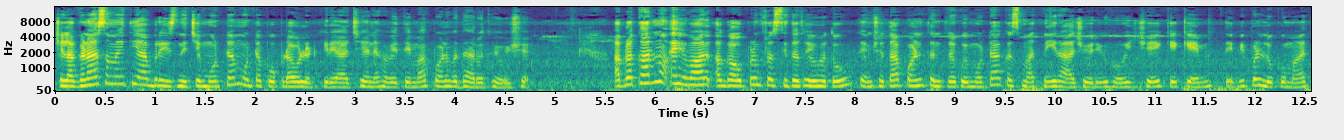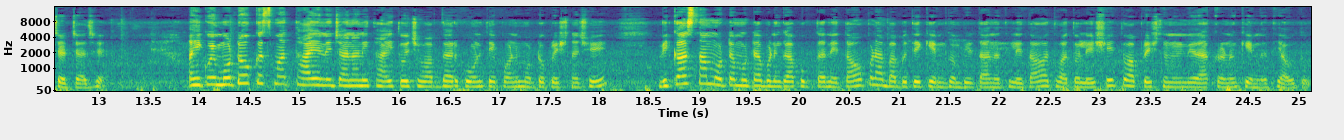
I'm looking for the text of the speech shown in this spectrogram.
છેલ્લા ઘણા સમયથી આ બ્રિજ નીચે મોટા મોટા પોપડાઓ લટકી રહ્યા છે અને હવે તેમાં પણ વધારો થયો છે. આ પ્રકારનો અહેવાલ અગાઉ પણ પ્રસિદ્ધ થયો હતો, તેમ છતાં પણ તંત્ર કોઈ મોટા અકસ્માતની રાહ જોઈ રહ્યું હોય છે કે કેમ તેવી પણ લોકોમાં ચર્ચા છે. અહીં કોઈ મોટો અકસ્માત થાય અને જાનહાની થાય તો જવાબદાર કોણ તે પણ મોટો પ્રશ્ન છે. વિકાસના મોટા મોટા બણગા પુખ્તા નેતાઓ પણ આ બાબતે કેમ ગંભીરતા નથી લેતા અથવા તો લેશે તો આ પ્રશ્નનું નિરાકરણ કેમ નથી આવતું?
